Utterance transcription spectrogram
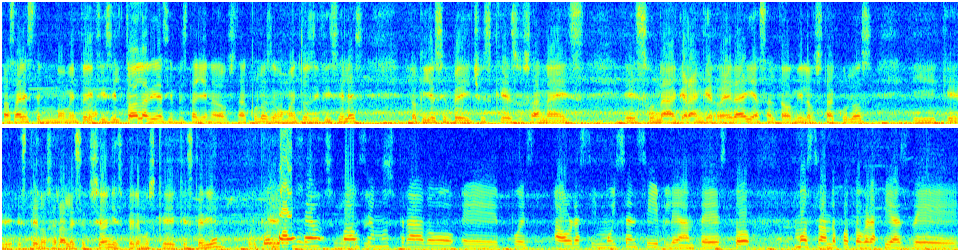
pasar este momento difícil. Toda la vida siempre está llena de obstáculos, de momentos difíciles. Lo que yo siempre he dicho es que Susana es, es una gran guerrera y ha saltado mil obstáculos y que este no será la excepción y esperemos que, esté bien. Porque Pau se, ha mostrado, eh, pues ahora sí, muy sensible ante esto, mostrando fotografías de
